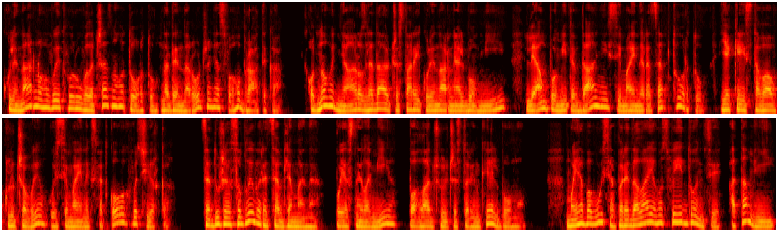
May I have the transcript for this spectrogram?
кулінарного витвору величезного торту на день народження свого братика. Одного дня, розглядаючи старий кулінарний альбом Мії, Ліам помітив давній сімейний рецепт торту, який ставав ключовим у сімейних святкових вечірках. Це дуже особливий рецепт для мене, пояснила Мія, погладжуючи сторінки альбому. Моя бабуся передала його своїй доньці, а та мені.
